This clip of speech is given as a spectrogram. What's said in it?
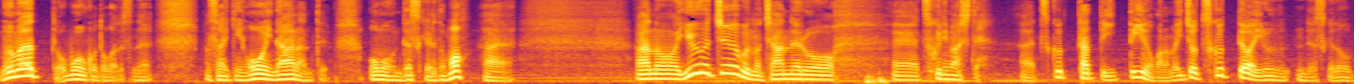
むむって思うことがですね、最近多いなぁなんて思うんですけれども、はい。あの、YouTube のチャンネルを、えー作りまして、はい、作ったって言っていいのかな、まあ、一応作ってはいるんですけど、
